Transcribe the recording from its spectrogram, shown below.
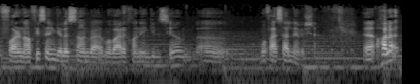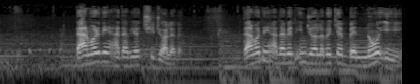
Foreign Office انگلستان و مورخان انگلیسی هم مفصل نوشتن. حالا در مورد این ادبیات چی جالبه؟ در مورد این ادبیات این جالبه که به نوعی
